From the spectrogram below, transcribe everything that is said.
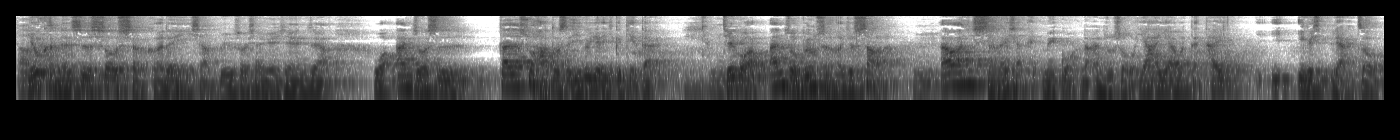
啊有可能是受审核的影响。比如说像原先这样，我安卓是大家说好都是一个月一个迭代，结果安卓不用审核就上了。嗯，iOS 审了一下，哎，没过。那安卓说我压一压，我等它一一一个两周，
